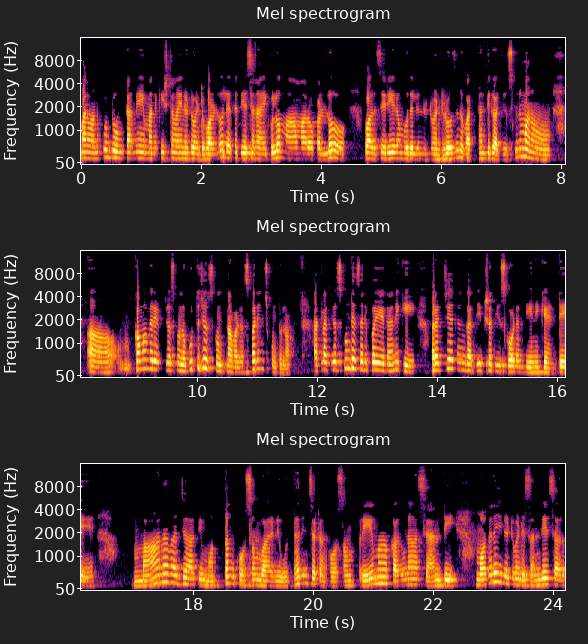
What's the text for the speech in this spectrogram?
మనం అనుకుంటూ ఉంటామే మనకి ఇష్టమైనటువంటి వాళ్ళు లేదా దేశ నాయకులు మా మరొకళ్ళు వారి శరీరం వదిలినటువంటి రోజును వర్ధంతిగా చేసుకుని మనం కమమరేట్ చేసుకున్నాం గుర్తు చేసుకుంటున్నాం వాళ్ళని స్మరించుకుంటున్నాం. అట్లా చేసుకుంటే సరిపోయేదానికి ప్రత్యేకంగా దీక్ష తీసుకోవడం దేనికి అంటే మానవ జాతి మొత్తం కోసం వారిని ఉద్ధరించటం కోసం ప్రేమ కరుణ శాంతి మొదలైనటువంటి సందేశాలు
